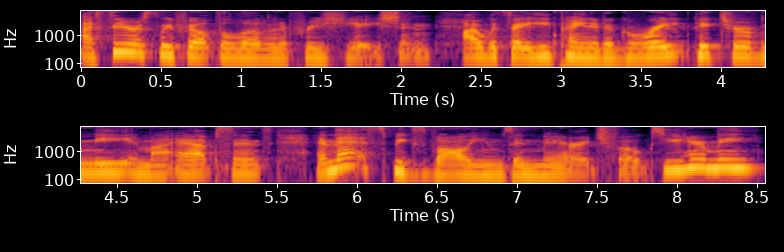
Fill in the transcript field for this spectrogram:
I seriously felt the love and appreciation. I would say he painted a great picture of me in my absence, and that speaks volumes in marriage, folks. You hear me?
